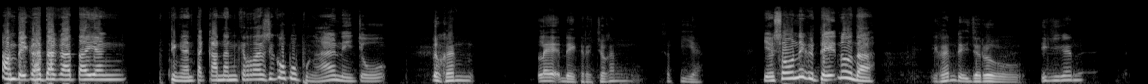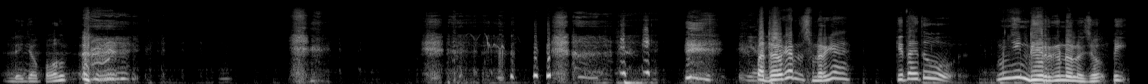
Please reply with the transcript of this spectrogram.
kata-kata yang dengan tekanan keras itu apa hubungannya cok lo kan lek deh gereja kan sepi ya? Ya soalnya gede no ta? Ya kan di jero. Iki kan di jopo. Iya. padahal kan sebenarnya kita itu menyindir ngono lho cuk. Pi-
